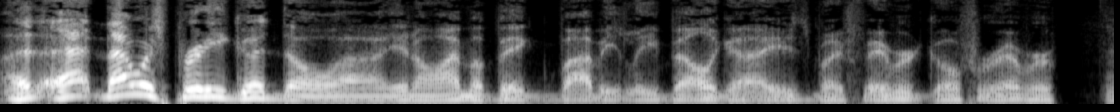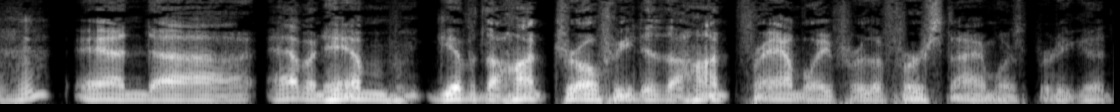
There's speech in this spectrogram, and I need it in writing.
Uh, that that was pretty good though. Uh, you know, I'm a big Bobby Lee Bell guy. He's my favorite gopher ever. Mhm. And uh, having him give the Hunt Trophy to the Hunt family for the first time was pretty good.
